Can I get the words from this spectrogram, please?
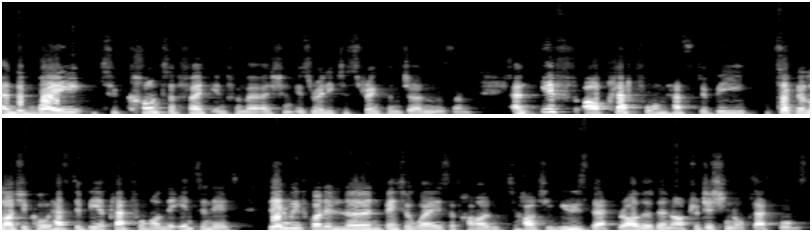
And the way to counter fake information is really to strengthen journalism. And if our platform has to be technological, has to be a platform on the internet, then we've got to learn better ways of how to, how to use that rather than our traditional platforms.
